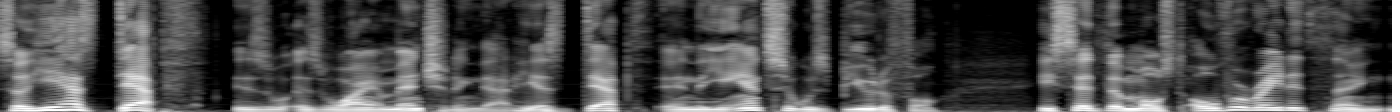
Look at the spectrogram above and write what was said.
So he has depth, is, is why I'm mentioning that. He has depth, and the answer was beautiful. He said the most overrated thing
